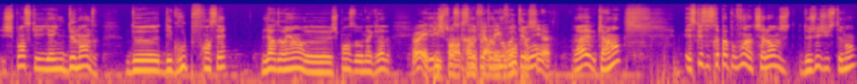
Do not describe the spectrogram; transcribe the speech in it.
je pense qu'il y a une demande de des groupes français. L'air de rien, euh, je pense au Maghreb. ouais et, Et puis je pense en que train ça de faire des groupes terreau. aussi. Ouais, carrément. Est-ce que ce serait pas pour vous un challenge de jouer justement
